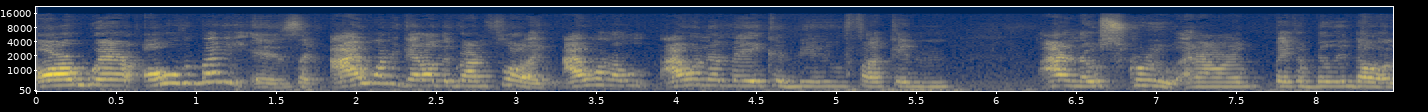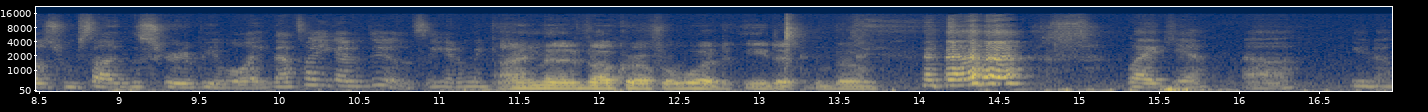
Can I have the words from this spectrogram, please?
are where all the money is. Like, I want to get on the ground floor. Like, I want to I want to make a new fucking. I don't know, screw, and I want to make a billion dollars from selling the screw to people. Like, that's how you gotta do. That's how you gotta make your I invented Velcro for wood. Eat it. Boom. like yeah, uh, you know,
